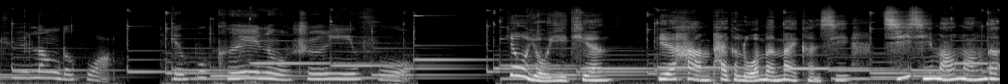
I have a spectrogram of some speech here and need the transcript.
巨浪的谎，也不可以弄湿衣服。又有一天，约翰·派克罗门·麦肯锡急急忙忙地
